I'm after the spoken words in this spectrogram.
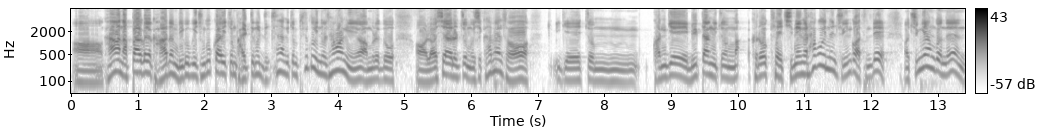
어, 강한 압박을 가하던 미국이 중국과의 좀 갈등을 느슨하게 좀 풀고 있는 상황이에요. 아무래도 어, 러시아를 좀 의식하면서 이게 좀 관계 밀당이 좀막 그렇게 진행을 하고 있는 중인 것 같은데 어, 중요한 거는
